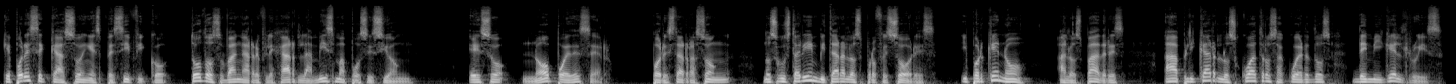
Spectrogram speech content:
que por ese caso en específico todos van a reflejar la misma posición. Eso no puede ser. Por esta razón, nos gustaría invitar a los profesores, y por qué no, a los padres, a aplicar los cuatro acuerdos de Miguel Ruiz.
